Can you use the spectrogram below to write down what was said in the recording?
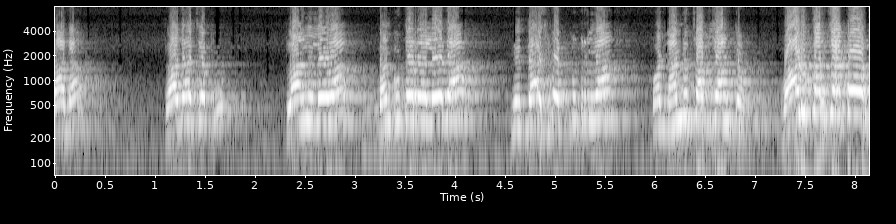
రాదా రాదా చెప్పు. ప్లాన్లు లేవా? కంప్యూటర్లో లేదా? నేను దాచిపెట్టుకుంటున్నా? వాడు నన్ను కబ్జా అంటాడు. వాడు కబ్జాకోర్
